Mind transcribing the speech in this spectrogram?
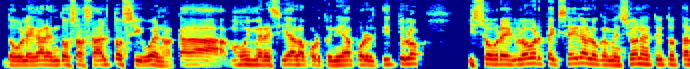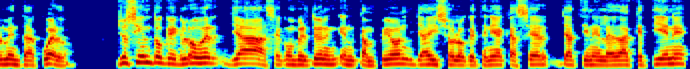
doblegar en dos asaltos y bueno, acá muy merecida la oportunidad por el título. Y sobre Glover Teixeira, lo que mencionas, estoy totalmente de acuerdo. Yo siento que Glover ya se convirtió en, en campeón, ya hizo lo que tenía que hacer, ya tiene la edad que tiene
